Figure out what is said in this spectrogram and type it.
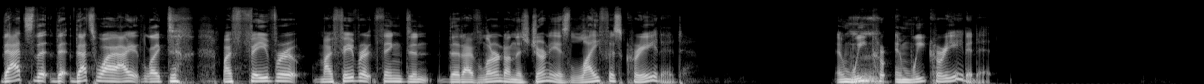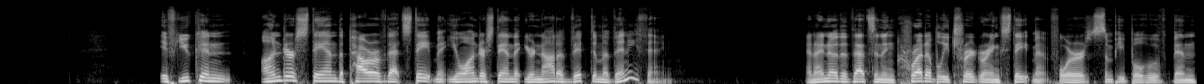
That's the, that's why i like to my favorite my favorite thing to, that i've learned on this journey is life is created. And we mm. and we created it. If you can understand the power of that statement you'll understand that you're not a victim of anything and I know that that's an incredibly triggering statement for some people who've been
